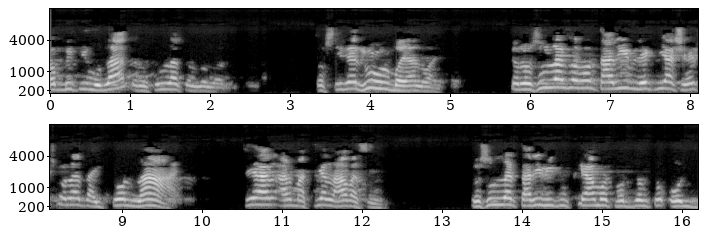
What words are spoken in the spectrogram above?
রব্বিতি মুলাক রসুল্লাহ সাল্লাহ তফসিরে রুল বয়ান হয়। তো রসুল্লাহ যখন তারিফ লেখিয়া শেষ করার দায়িত্ব নাই, সে আর আর মাতিয়া লাভ আছে। রসুল্লার তারিফ কেয়ামত পর্যন্ত ওইব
